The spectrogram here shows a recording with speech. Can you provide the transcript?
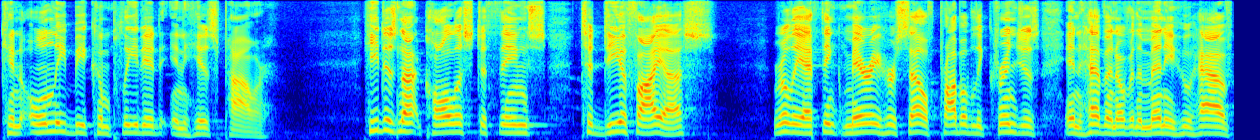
can only be completed in His power. He does not call us to things to deify us, Really, I think Mary herself probably cringes in heaven over the many who have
